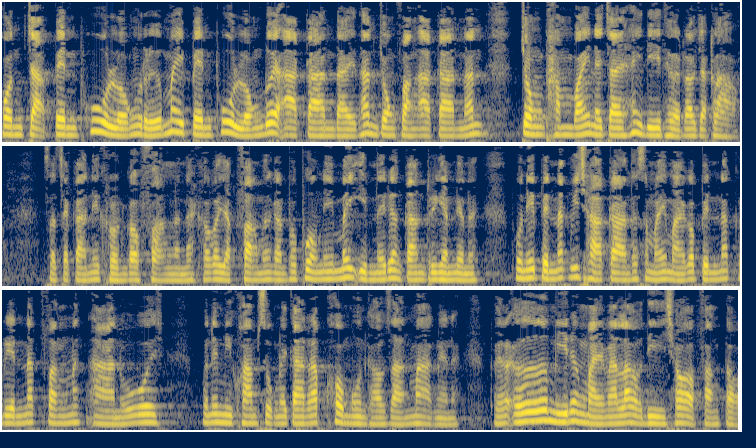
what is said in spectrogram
คลจะเป็นผู้หลงหรือไม่เป็นผู้หลงด้วยอาการใด ท่านจงฟังอาการนั้น จงทำไว้ในใจให้ดีเถิดเราจะกล่าวสัจการนิครนก็ฟังนะเขาก็อยากฟังเหมือนกันเพราะพวกนี้ไม่อิ่มในเรื่องการเรียนเนี่ยนะพวกนี้เป็นนักวิชาการถ้าสมัยใหม่ก็เป็นนักเรียนนักฟังนักอ่านโอ้ย วันนี้มีความสุขในการรับข้อมูลข่าวสารมากเนี่ยนะเพราะเออ มีเรื่องใหม่มาเล่าดีชอบฟังต่อ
